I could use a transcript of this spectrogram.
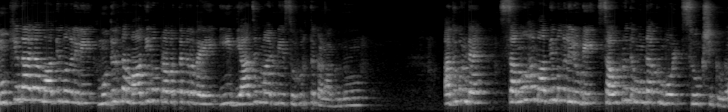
മുഖ്യധാരാ മാധ്യമങ്ങളിലെ മുതിർന്ന മാധ്യമ പ്രവർത്തകർ വരെ ഈ വ്യാജന്മാരുടെ സുഹൃത്തുക്കളാകുന്നു. അതുകൊണ്ട് സമൂഹ മാധ്യമങ്ങളിലൂടെ സൗഹൃദമുണ്ടാക്കുമ്പോൾ സൂക്ഷിക്കുക.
